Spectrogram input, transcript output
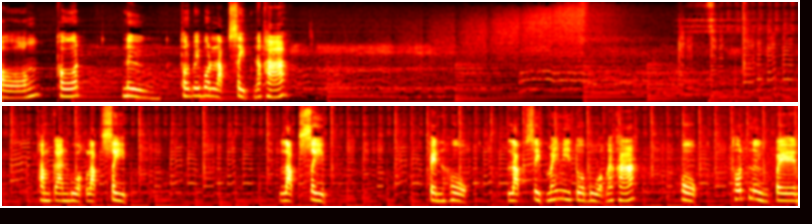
2ทด1ทดไว้บนหลัก10นะคะทำการบวกหลัก10หลัก10เป็น6หลัก10ไม่มีตัวบวกนะคะ6ทด1เป็น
